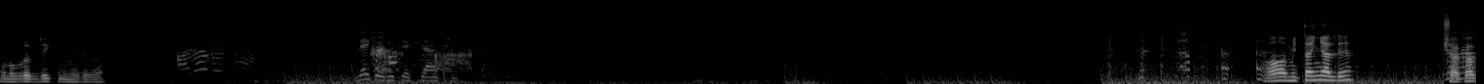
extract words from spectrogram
Onu vurabilecek miyim acaba? Ne görecekler ki? Aa midden geldi. Şaka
